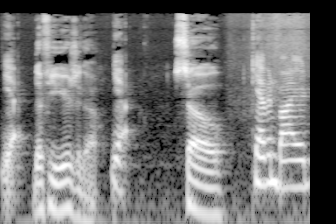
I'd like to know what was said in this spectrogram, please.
Yeah, a few years ago. yeah. So, Kevin Byard.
